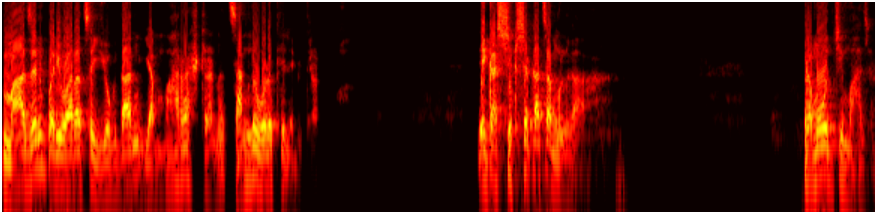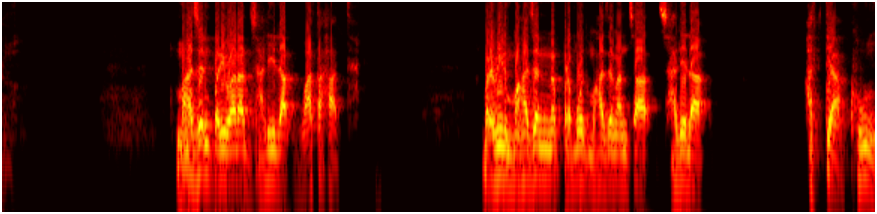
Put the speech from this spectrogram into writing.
महाजन परिवाराचं योगदान या महाराष्ट्रानं चांगलं ओळखलेलं मित्रांनो. एका शिक्षकाचा मुलगा. प्रमोदजी महाजन. महाजन परिवारात झालेला वाताहात. प्रवीण महाजन प्रमोद महाजनांचा झालेला हत्या खून.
